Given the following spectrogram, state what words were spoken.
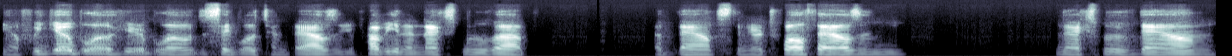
You know, if we go below here, below, to say below 10,000, you're probably get a next move up, a bounce to near 12,000. Next move down.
